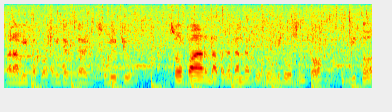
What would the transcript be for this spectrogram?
marami pa po akong idagdag sa YouTube. So far, napakaganda po itong negosyo to dito.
